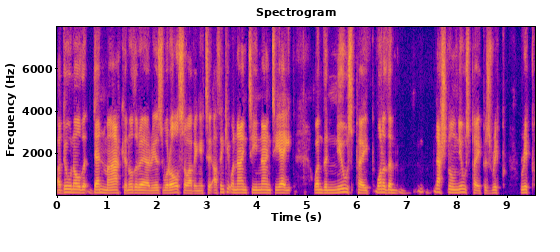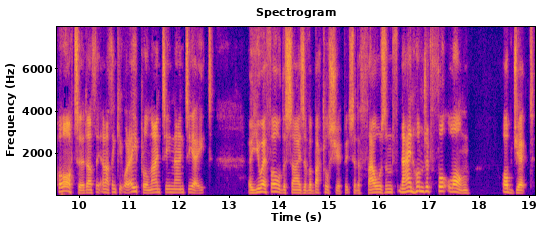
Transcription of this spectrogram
I do know that Denmark and other areas were also having it. I think it was 1998 when the newspaper, one of the national newspapers, rep- reported. I think, and I think it was April 1998, a UFO the size of a battleship. It's at a thousand, nine hundred foot long object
